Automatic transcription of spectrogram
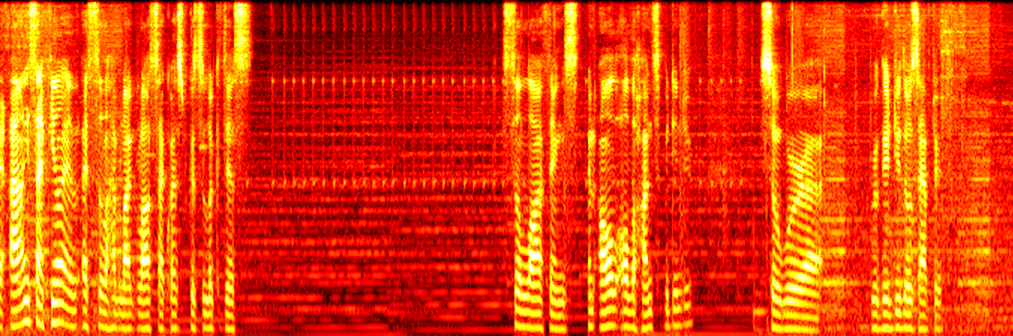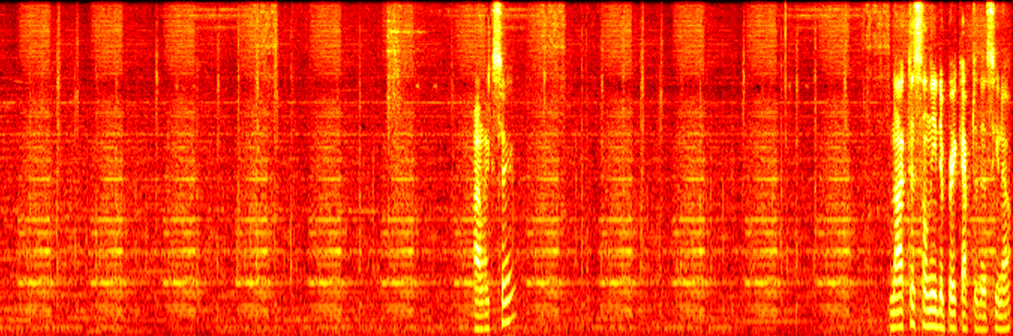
Yeah, at least I feel I, I still have like lost side quests because look at this. Still a lot of things, and all all the hunts we didn't do. So we're uh, we're gonna do those after. Elixir. Noctis will need a break after this, you know?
